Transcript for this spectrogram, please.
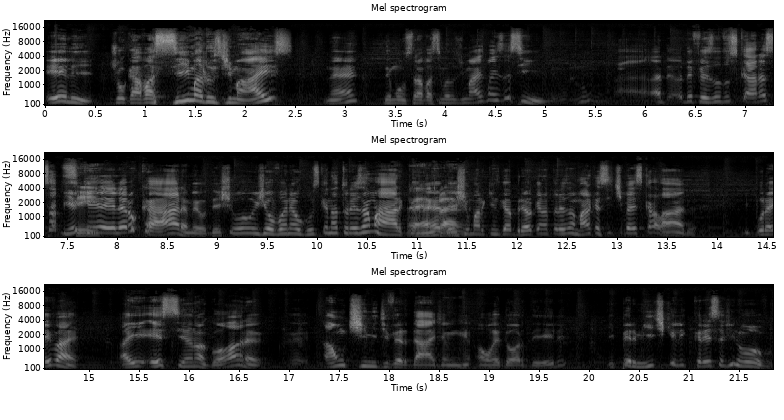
ele jogava acima dos demais, né? Demonstrava acima dos demais, mas assim, a, defesa dos caras sabia Sim. que ele era o cara, meu. Deixa o Giovanni Augusto que a natureza marca, É, né? claro. Deixa o Marquinhos Gabriel que a natureza marca se tiver escalado. E por aí vai. Aí esse ano agora, há um time de verdade ao redor dele e permite que ele cresça de novo.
